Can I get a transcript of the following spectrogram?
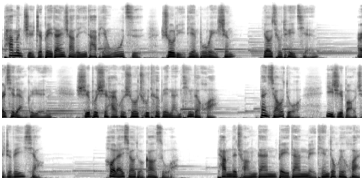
他们指着被单上的一大片污渍说旅店不卫生，要求退钱。而且两个人时不时还会说出特别难听的话，但小朵一直保持着微笑。后来小朵告诉我，他们的床单、被单每天都会换，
